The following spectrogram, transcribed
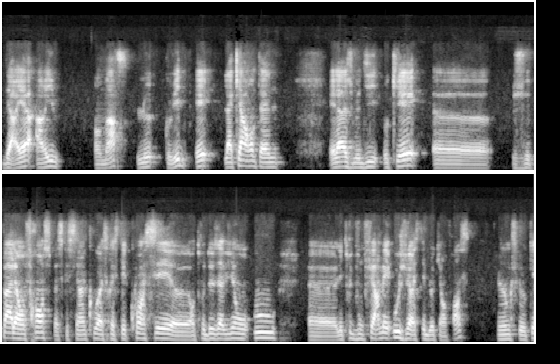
derrière arrive en mars le Covid et la quarantaine. Et là, je me dis, OK, euh, je vais pas aller en France parce que c'est un coup à se rester coincé euh, entre deux avions ou euh, les trucs vont fermer ou je vais rester bloqué en France. Donc je fais OK,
